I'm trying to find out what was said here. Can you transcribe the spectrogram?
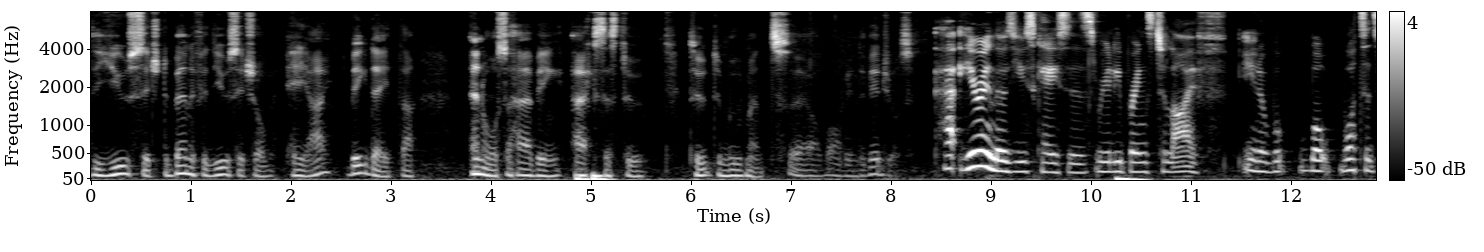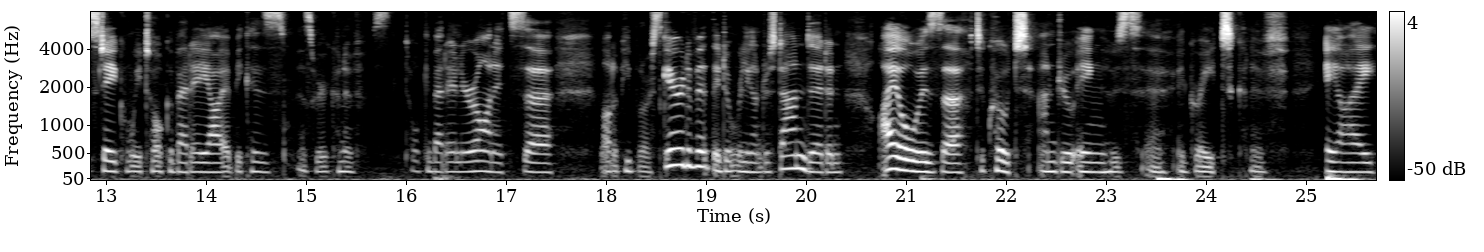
the usage, the benefit usage of AI, big data, and also having access to to, to movements uh, of, of, individuals. Hearing those use cases really brings to life, you know, what, what what's at stake when we talk about AI. Because as we were kind of talking about earlier on, it's uh, a lot of people are scared of it. They don't really understand it. And I always, uh, to quote Andrew Ng, who's a, a great kind of AI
